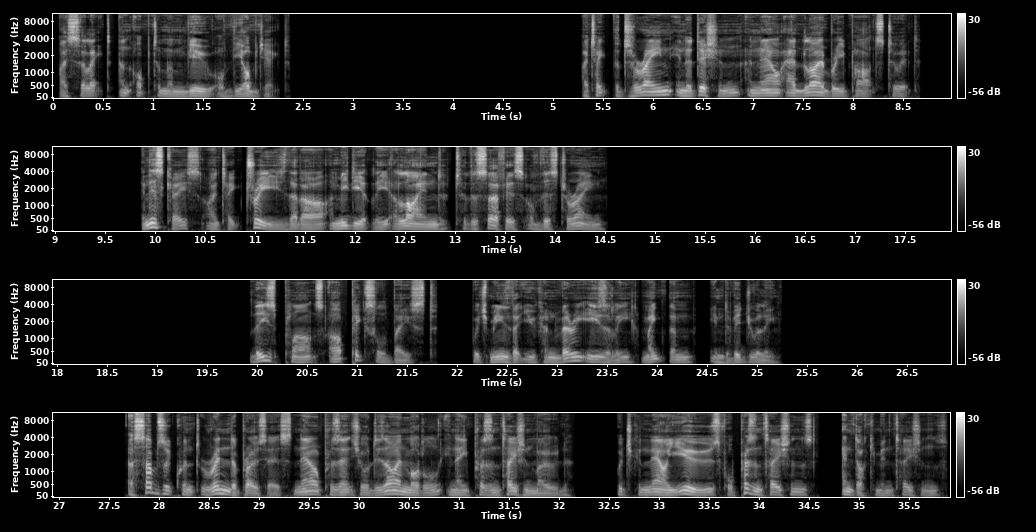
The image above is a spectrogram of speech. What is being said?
I select an optimum view of the object. I take the terrain in addition and now add library parts to it. In this case, I take trees that are immediately aligned to the surface of this terrain. These plants are pixel-based, which means that you can very easily make them individually. A subsequent render process now presents your design model in a presentation mode, which you can now use for presentations and documentations.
